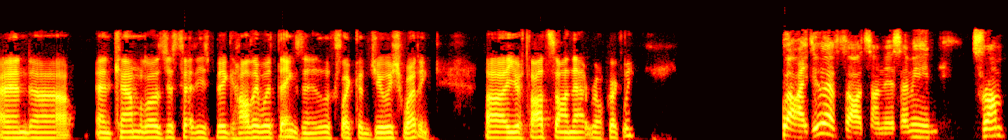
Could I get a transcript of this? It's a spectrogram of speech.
And uh, and Kamala just had these big Hollywood things, and it looks like a Jewish wedding. Uh, your thoughts on that, real quickly? Well, I do have thoughts on this. I mean, Trump.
